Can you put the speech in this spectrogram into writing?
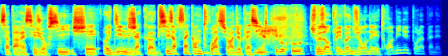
Ça paraît ces jours-ci chez Odile Jacob. 6h53 sur Radio Classique. Merci beaucoup. Je vous en prie, bonne journée. Trois minutes pour la planète.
